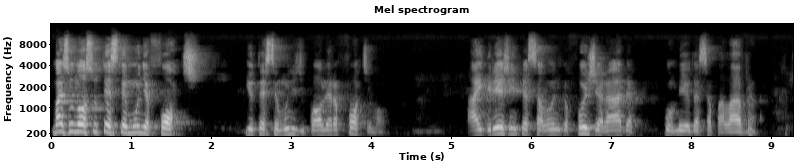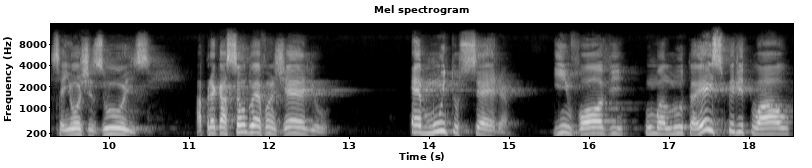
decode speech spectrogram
mas o nosso testemunho é forte. E o testemunho de Paulo era forte, irmão. A igreja em Tessalônica foi gerada por meio dessa palavra. Senhor Jesus, a pregação do Evangelho é muito séria e envolve uma luta espiritual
